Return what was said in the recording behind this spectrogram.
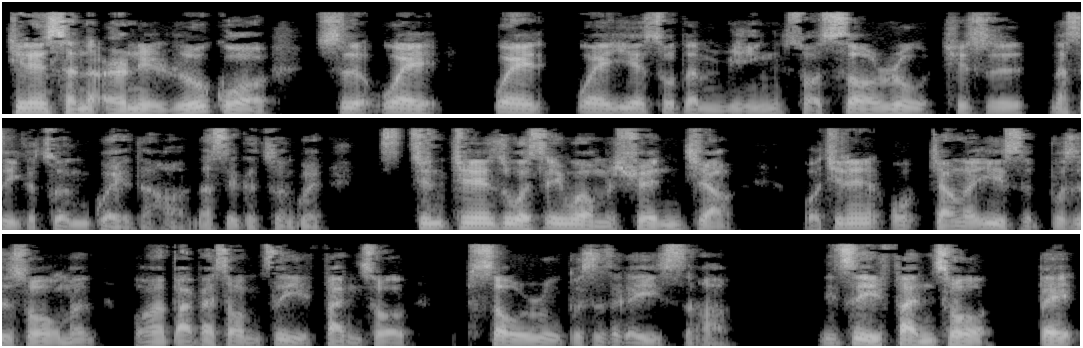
今天神的儿女，如果是为为为耶稣的名所受辱，其实那是一个尊贵的哈，那是一个尊贵。今今天如果是因为我们宣教，我今天我讲的意思不是说我们我们白白说我们自己犯错受辱，不是这个意思哈。你自己犯错被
